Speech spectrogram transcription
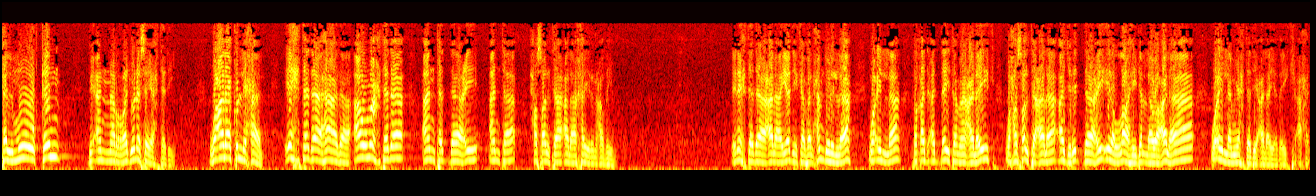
كالموقن بأن الرجل سيهتدي. وعلى كل حال اهتدى هذا أو ما اهتدى أنت الداعي أنت حصلت على خير عظيم. إن اهتدى على يدك فالحمد لله وإلا فقد أديت ما عليك وحصلت على أجر الداعي إلى الله جل وعلا وإن لم يهتدي على يديك أحد.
